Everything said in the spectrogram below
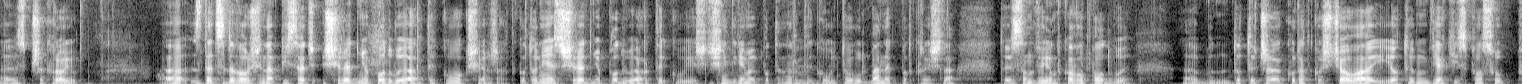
e, z przekroju. E, zdecydował się napisać średnio podły artykuł o księżach. Tylko to nie jest średnio podły artykuł. Jeśli sięgniemy po ten artykuł, i to Urbanek podkreśla, to jest on wyjątkowo podły dotyczy akurat Kościoła i o tym, w jaki sposób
